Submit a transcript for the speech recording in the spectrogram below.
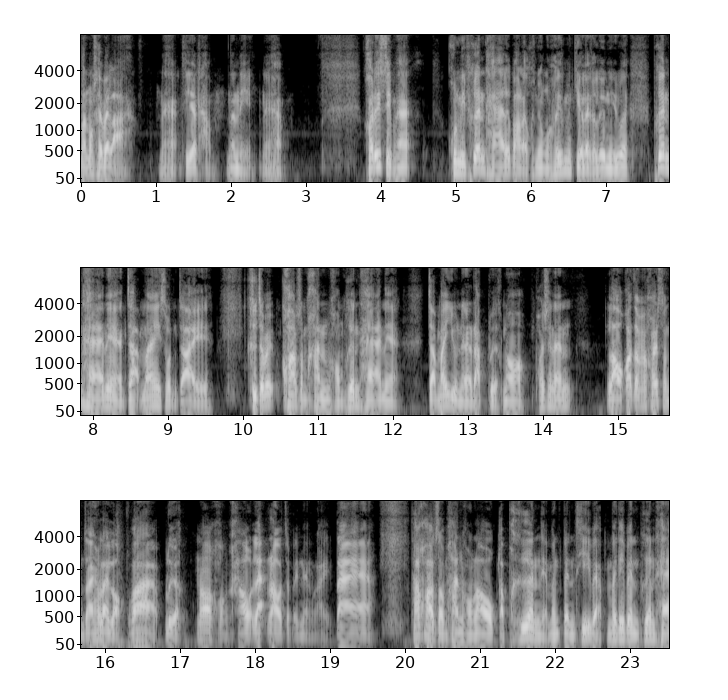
มันต้องใช้เวลานะฮะที่จะทำนั่นเองนะครับ ข้อที่สิบฮะคุณมีเพื่อนแท้หรือเปล่าหลายคนยังงงเฮ้ยมันเกี่ยวอะไรกับเรื่องนี้ด้วย เพื่อนแท้เนี่ยจะไม่สนใจ คือจะไม่ความสำคัญของเพื่อนแท้เนี่ย จะไม่อยู่ในระดับเปลือกนอก เพราะฉะนั้น เราก็จะไม่ค่อยสนใจเท่าไหร่หรอกว่าเปลือกนอกของเขาและเราจะเป็นอย่างไร แต่ถ้าความสัมพันธ์ของเรากับเพื่อนเนี่ย มันเป็นที่แบบไม่ได้เป็นเพื่อนแท้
